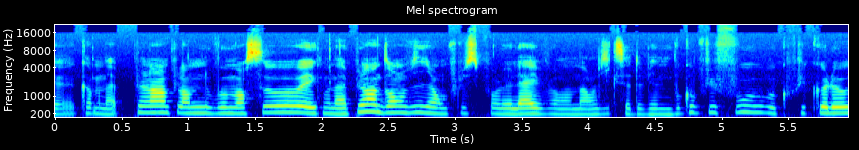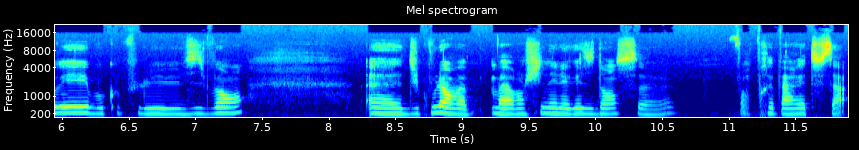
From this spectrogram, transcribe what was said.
euh, comme on a plein, plein de nouveaux morceaux et qu'on a plein d'envie en plus pour le live, on a envie que ça devienne beaucoup plus fou, beaucoup plus coloré, beaucoup plus vivant. Euh, du coup, là, on va, on va enchaîner les résidences euh, pour préparer tout ça.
